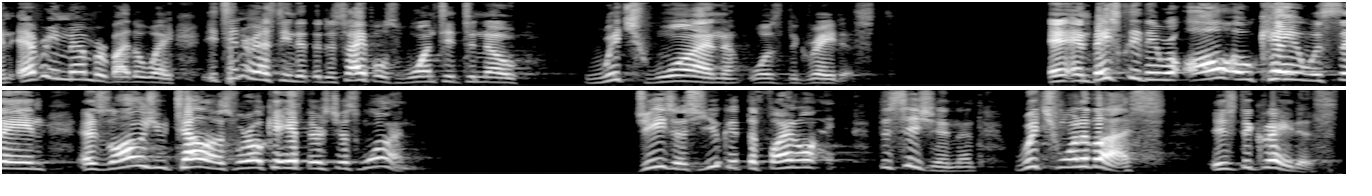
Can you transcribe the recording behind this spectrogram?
And every member, by the way, it's interesting that the disciples wanted to know which one was the greatest. And, and, basically, they were all okay with saying, as long as you tell us, we're okay if there's just one. Jesus, you get the final decision. Which one of us is the greatest.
